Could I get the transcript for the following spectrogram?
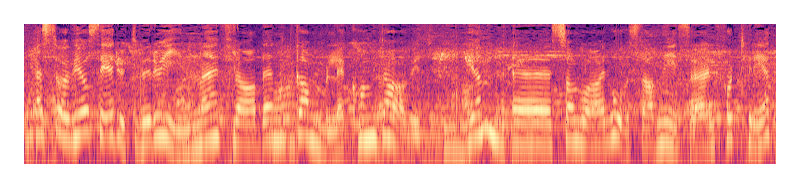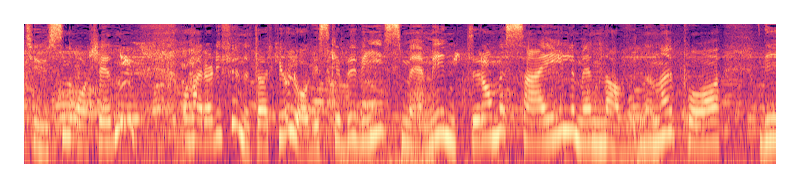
Her står vi og ser utover ruinene fra den gamle kong David-byen, eh, som var hovedstaden i Israel for 3000 år siden. Og her har de funnet arkeologiske bevis med mynter og med seil, med navnene på de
